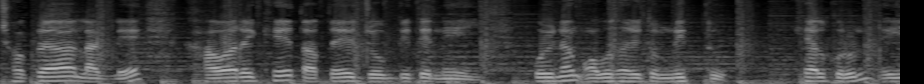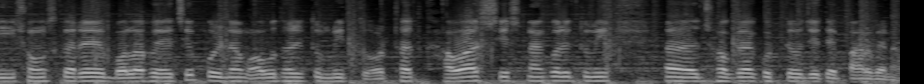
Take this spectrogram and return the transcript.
ঝগড়া লাগলে খাওয়া রেখে তাতে যোগ দিতে নেই। পরিণাম অবধারিত মৃত্যু। খেয়াল করুন, এই সংস্কারে বলা হয়েছে পরিণাম অবধারিত মৃত্যু, অর্থাৎ খাওয়া শেষ না করে তুমি ঝগড়া করতেও যেতে পারবে না।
